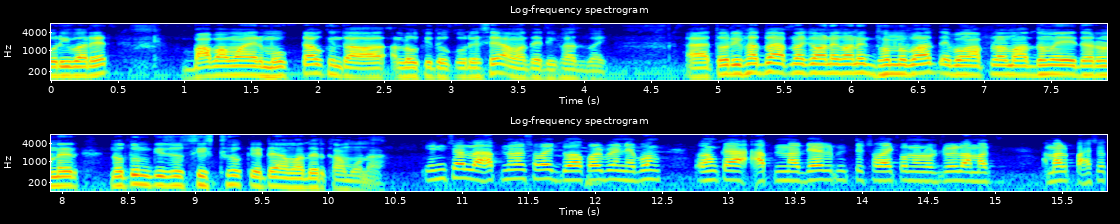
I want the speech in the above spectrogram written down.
পরিবারের বাবা মায়ের মুখটাও কিন্তু আলোকিত করেছে আমাদের রিফাত ভাই। তো রিফাত ভাই আপনাকে অনেক অনেক ধন্যবাদ এবং আপনার মাধ্যমে এই ধরনের নতুন কিছু সৃষ্টি হোক এটা আমাদের কামনা। ইনশাল্লাহ আপনারা সবাই দোয়া করবেন এবং আপনাদের সবাইকে অনুরোধ রইল আমার আমার পাশে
